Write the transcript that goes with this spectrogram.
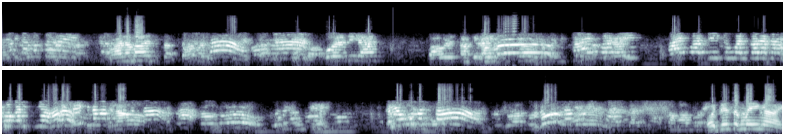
Nga naman. Boy, ano yan? Bawal sa akin lang. O, dyan sa maingay.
